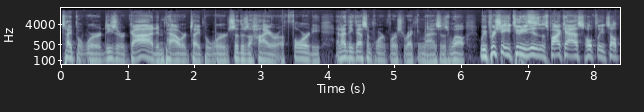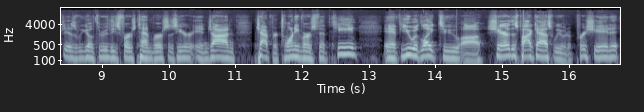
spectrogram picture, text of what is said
type of word. These are God empowered type of words. So there's a higher authority. And I think that's important for us to recognize as well. We appreciate you tuning into this podcast. Hopefully it's helped you as we go through these first 10 verses here in John chapter 20, verse 15. If you would like to uh, share this podcast, we would appreciate it.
